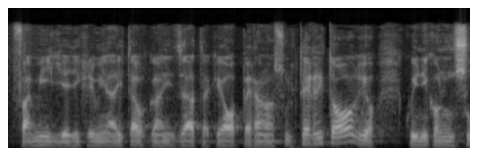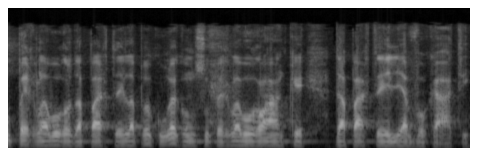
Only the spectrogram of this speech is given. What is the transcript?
famiglie di criminalità organizzata che operano sul territorio, quindi con un super lavoro da parte della Procura, con un super lavoro anche da parte degli avvocati.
